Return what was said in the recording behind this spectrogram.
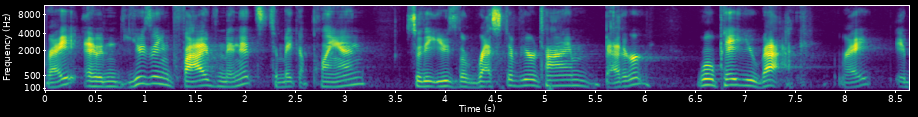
right? And using five minutes to make a plan so that you use the rest of your time better will pay you back, right? It,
